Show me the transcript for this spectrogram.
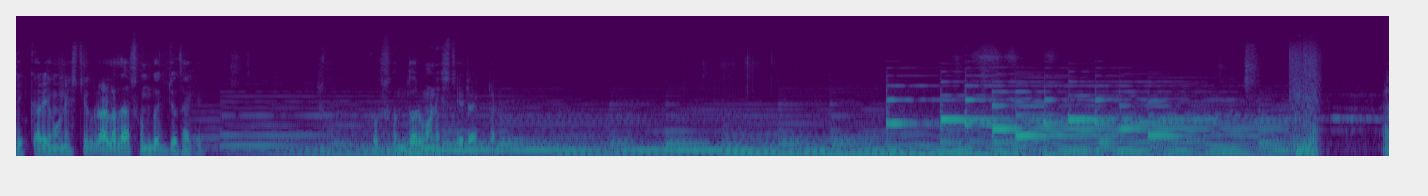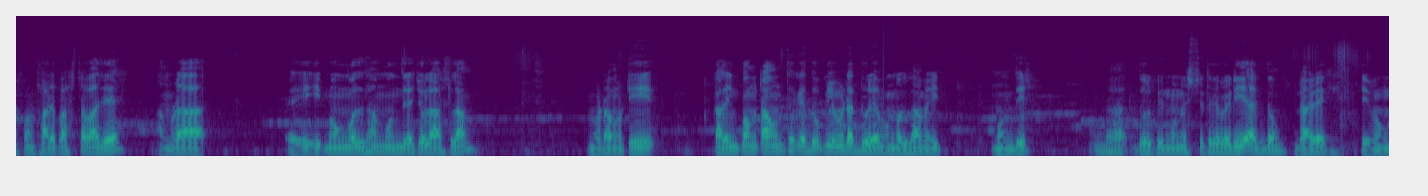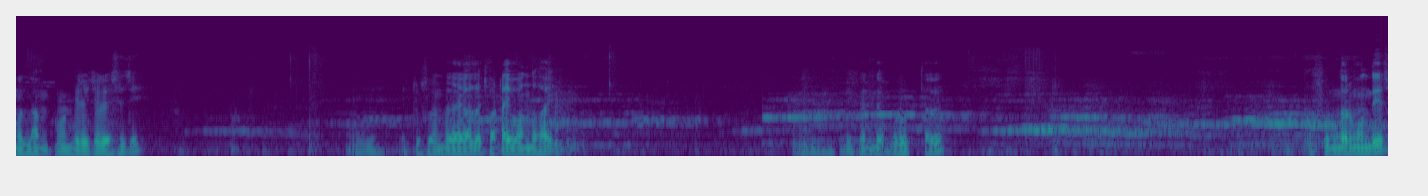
এদিককার এই মনেস্ট্রিগুলো আলাদা সৌন্দর্য থাকে। খুব সুন্দর মনেস্ট্রি এটা একটা। এখন সাড়ে পাঁচটা বাজে, আমরা এই মঙ্গলধাম মন্দিরে চলে আসলাম। মোটামুটি কালিম্পং টাউন থেকে দু কিলোমিটার দূরে মঙ্গলধাম এই মন্দির। আমরা দূরবীন মনেস্ট্রি থেকে বেরিয়ে একদম ডাইরেক্ট এই মঙ্গলধাম মন্দিরে চলে এসেছি। একটু সন্ধ্যা হয়ে গেল ছটায় বন্ধ হয়। এখান থেকে উপরে উঠতে হবে। খুব সুন্দর মন্দির।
